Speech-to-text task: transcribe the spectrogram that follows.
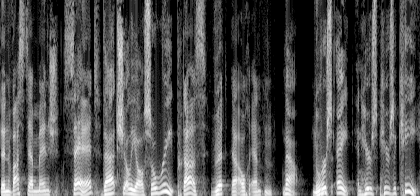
denn was der Mensch sät, that shall he also reap. das wird er auch ernten. Now, Nun? verse 8, and here's, here's a key.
